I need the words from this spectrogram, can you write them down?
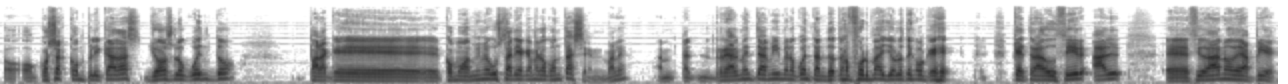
o, cosas complicadas, yo os lo cuento para que, como a mí me gustaría que me lo contasen, ¿vale? realmente a mí me lo cuentan de otra forma y yo lo tengo que, traducir al eh, ciudadano de a pie,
